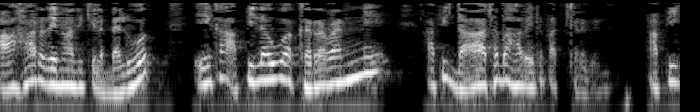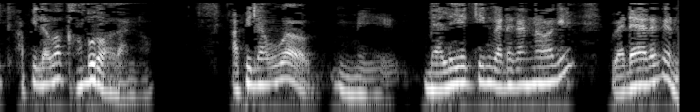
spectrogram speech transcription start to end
ආහාර දෙනවාද කියලා බැලුවොත් ඒක අපි ලව්ව කරවන්නේ අපි දාස භාවයටපත් කරගෙන. අපි අපි ලව්ව කඹරව ගන්නවා. අපි ලව්ව මේ බැලයකින් වැඩ ගන්නවා වගේ වැඩ අරගෙන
